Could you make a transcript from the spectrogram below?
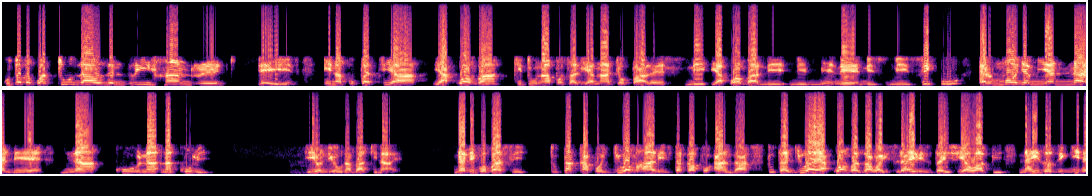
kutoka kwa 2300 days inakupatia ya kwamba kitu unaposalia nacho pale ni ya kwamba ni ni ni, ni, ni, ni siku elfu moja mia nane na, ku, na na kumi. Hiyo ndiyo unabaki naye. Na ndivyo basi tutakapojua mahali zitakapoanza tutajua ya kwamba za Waisraeli zitaishia wapi na hizo zingine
